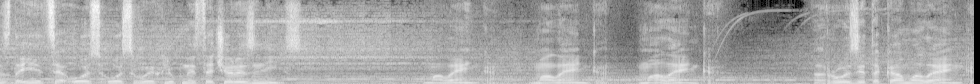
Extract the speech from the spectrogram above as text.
Здається, ось ось вихлюпнеться через ніс. Маленька, маленька, маленька. Розі така маленька.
